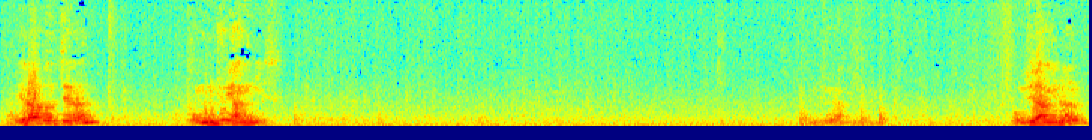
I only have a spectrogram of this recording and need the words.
자, 열한 번째는 동주양인이 있어요. 동주양인. 동주양인은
